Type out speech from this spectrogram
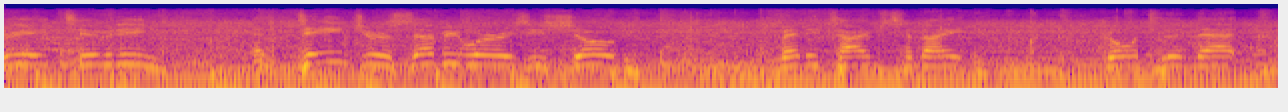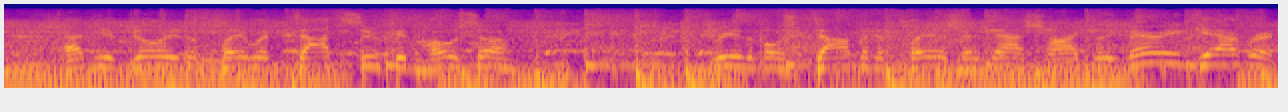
creativity, and dangerous everywhere as he showed many times tonight. Going to the net, had the ability to play with Datsyuk and Hossa, three of the most dominant players in the National Hockey League. Marian Gaborik,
